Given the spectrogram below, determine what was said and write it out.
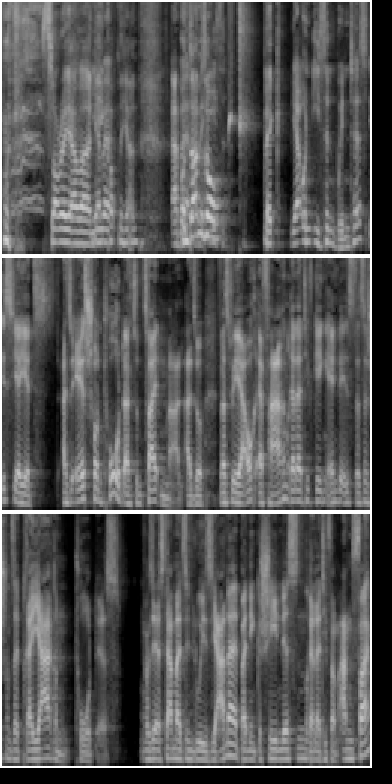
sorry, aber ja, nee, aber, kommt nicht an. Aber, und dann so, Ethan, weg. Ja, und Ethan Winters ist ja jetzt also er ist schon tot, also zum zweiten Mal. Also was wir ja auch erfahren relativ gegen Ende ist, dass er schon seit drei Jahren tot ist. Also er ist damals in Louisiana bei den Geschehnissen relativ am Anfang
